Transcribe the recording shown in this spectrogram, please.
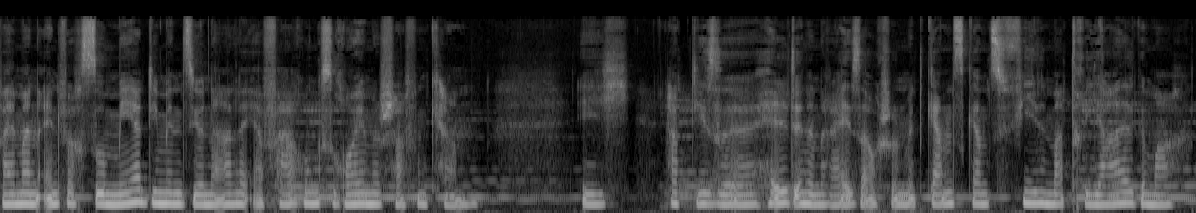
weil man einfach so mehrdimensionale Erfahrungsräume schaffen kann. Ich habe diese Heldinnenreise auch schon mit ganz, ganz viel Material gemacht,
